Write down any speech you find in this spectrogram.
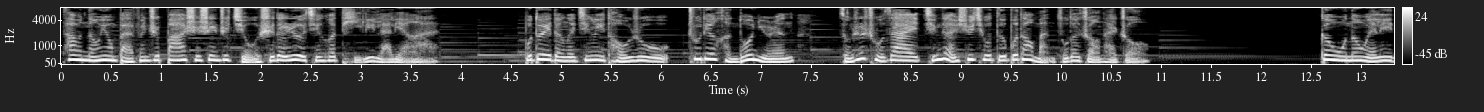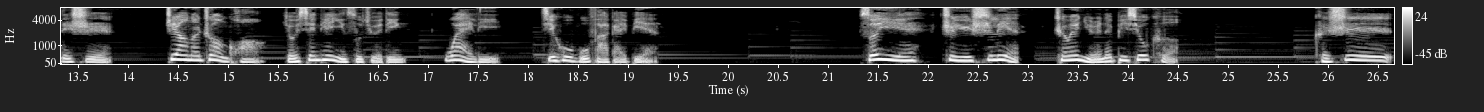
她们能用百分之八十甚至九十的热情和体力来恋爱，不对等的精力投入。注定很多女人总是处在情感需求得不到满足的状态中。更无能为力的是，这样的状况由先天因素决定，外力几乎无法改变。所以，治愈失恋成为女人的必修课。可是，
